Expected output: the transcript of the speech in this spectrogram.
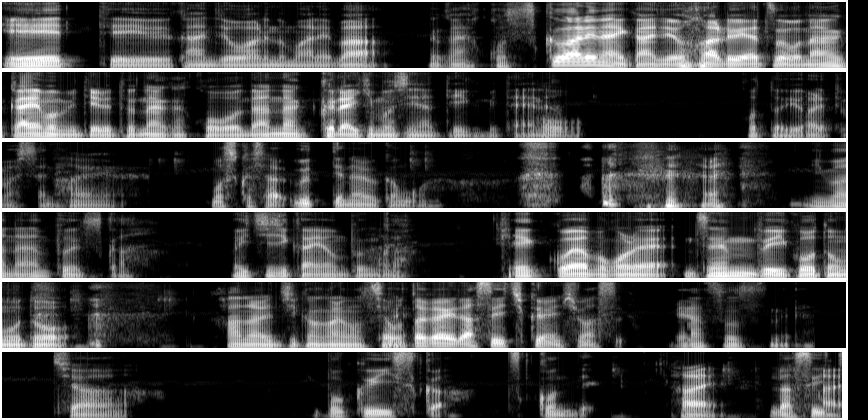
えーっていう感じで終わるのもあれば、なんかこう、救われない感じで終わるやつを何回も見てると、なんかこう、だんだん暗い気持ちになっていくみたいなほことを言われてましたねう。はい。もしかしたら、うってなるかも。今何分ですか ?1 時間4分か。は結構やっぱこれ、全部行こうと思うと、かなり時間かかりますねじゃあ、お。互いラス1くらいにします。いや、そうっすね。じゃあ、僕いいっすか？突っ込んで。はい。ラス1。はい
